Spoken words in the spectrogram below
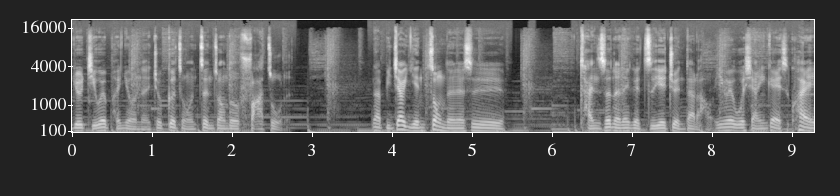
有几位朋友呢，就各种的症状都发作了。那比较严重的呢是产生了那个职业倦怠了哈，因为我想应该也是快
